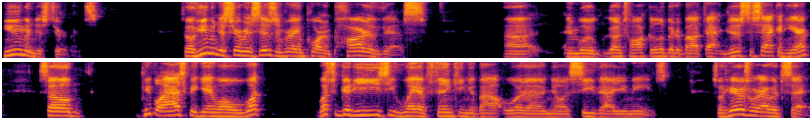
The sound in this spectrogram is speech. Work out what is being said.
human disturbance. So human disturbance is a very important part of this. Uh, and we're going to talk a little bit about that in just a second here. So people ask me again, well, what what's a good easy way of thinking about what a you know a c value means so here's what i would say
